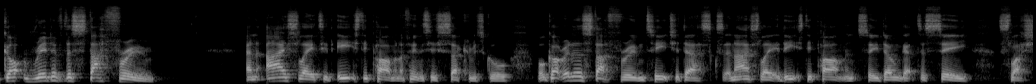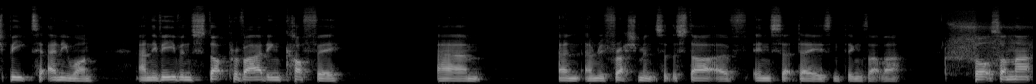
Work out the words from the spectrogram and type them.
got rid of the staff room and isolated each department. I think this is secondary school, but got rid of the staff room, teacher desks, and isolated each department so you don't get to see slash speak to anyone. And they've even stopped providing coffee um, and and refreshments at the start of inset days and things like that. Thoughts on that?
